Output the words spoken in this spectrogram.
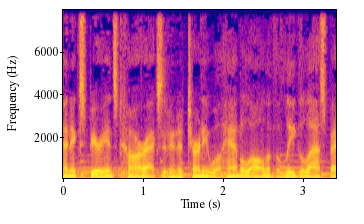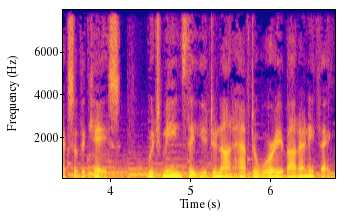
An experienced car accident attorney will handle all of the legal aspects of the case, which means that you do not have to worry about anything.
